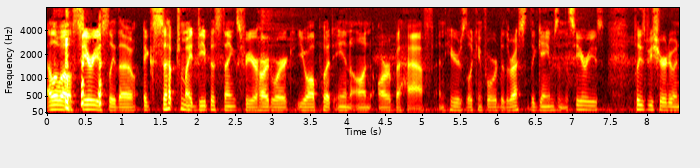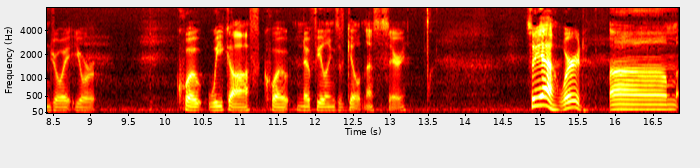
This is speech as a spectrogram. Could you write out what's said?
LOL, seriously though, accept my deepest thanks for your hard work you all put in on our behalf. And here's looking forward to the rest of the games in the series. Please be sure to enjoy your quote week off, quote, no feelings of guilt necessary. So yeah, word. Um,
